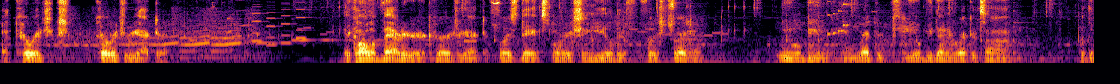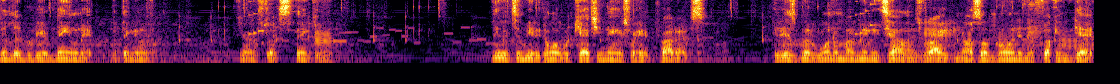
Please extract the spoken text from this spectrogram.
A courage, a courage reactor. They call a battery a courage reactor. First day exploration yielded first treasure. We will be in record. We will be done in record time. Look at the liberty of naming it. I'm thinking, Karen Flex thinking. Leave it to me to come up with catchy names for hit products. It is but one of my many talents, right? And also going into fucking debt.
